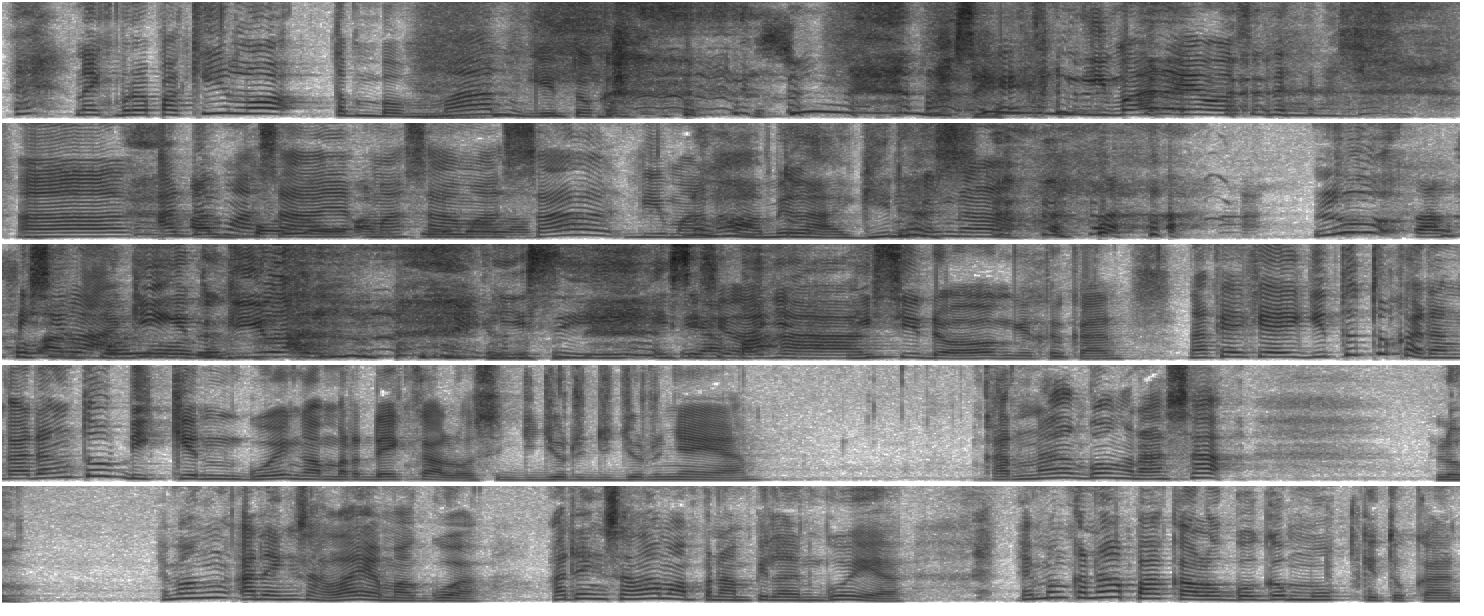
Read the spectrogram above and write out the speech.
Eh naik berapa kilo? Tembeman gitu kan. Rasanya kan gimana ya maksudnya? Eh, ada masa masa-masa di Lu mana hamil waktu- lagi, Nas? Nah, lu Langsung isi lagi gitu gila. Isi, isi, lagi apaan? isi dong gitu kan. Nah kayak kayak gitu tuh kadang-kadang tuh bikin gue nggak merdeka loh sejujur-jujurnya ya. Karena gue ngerasa loh emang ada yang salah ya sama gue ada yang salah sama penampilan gue ya emang kenapa kalau gue gemuk gitu kan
